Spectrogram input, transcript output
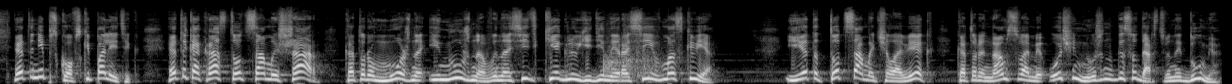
– это не псковский политик. Это как раз тот самый шар, которым можно и нужно выносить кеглю «Единой России» в Москве. И это тот самый человек, который нам с вами очень нужен в Государственной Думе.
